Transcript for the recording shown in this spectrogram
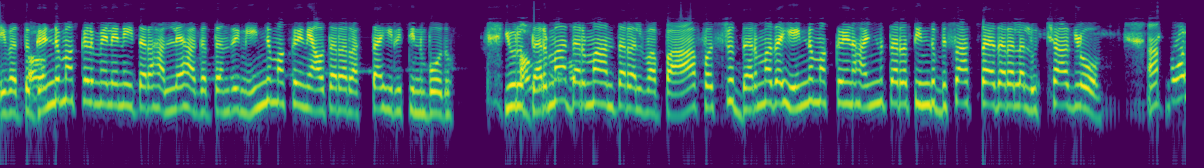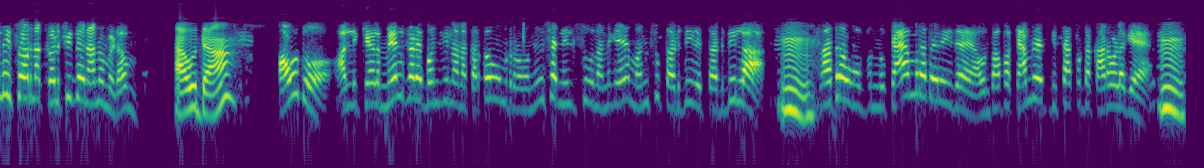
ಇವತ್ತು. ಗಂಡು ಮಕ್ಕಳ ಮೇಲೇನೆ ಈ ತರ ಹಲ್ಲೆ ಆಗತ್ತೆ ಅಂದ್ರೆ ಹೆಣ್ಣು ಮಕ್ಕಳನ್ನ ಯಾವ ತರ ರಕ್ತ ಹೀರಿ ತಿನ್ಬೋದು? ಇವ್ರು ಧರ್ಮ. ಧರ್ಮ ಅಂತಾರಲ್ವಪ್ಪ? ಫಸ್ಟ್ ಧರ್ಮದ ಹೆಣ್ಣು ಮಕ್ಕಳನ್ನ ಹಣ್ಣು ತರ ತಿಂದು ಬಿಸಾಕ್ತಾ ಇದಾರಲ್ಲ ಲುಚ್ಚಾಗ್ಲು. ಪೊಲೀಸ್ ಅವ್ರನ್ನ ಕಳ್ಸಿದ್ದೆ ನಾನು ಮೇಡಮ್ ಹೌದಾ? ಹೌದು. ಅಲ್ಲಿ ಕೇಳ ಮೇಲ್ಗಡೆ ಬಂದ್ವಿ ನನ್ನ ಕರ್ಕೊಂಡ್ಬಿಟ್ರು ಒಂದ್ ನಿಮಿಷ ನಿಲ್ಸು ನನಗೆ ಮನ್ಸು ತಡ್ದಿ ತಡ್ದಿಲ್ಲ. ಹತ್ರ ಒಂದು ಕ್ಯಾಮ್ರಾ ಬೇರೆ ಇದೆ. ಅವ್ನ್ ಪಾಪ ಕ್ಯಾಮ್ರಾ ಬಿಸಾಕ್ಬಿಟ್ಟ ಕಾರ್ ಒಳಗೆ. ಅವ್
